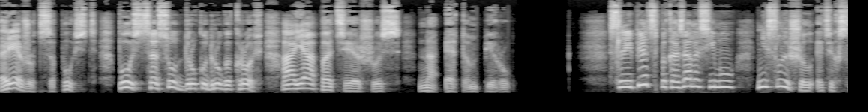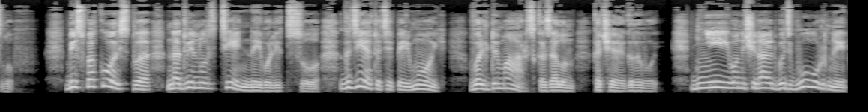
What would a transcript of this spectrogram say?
режутся, пусть, пусть сосут друг у друга кровь, а я потешусь на этом перу». Слепец, показалось ему, не слышал этих слов. Беспокойство надвинуло тень на его лицо. «Где это теперь мой Вальдемар?» — сказал он, качая головой. «Дни его начинают быть бурны,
